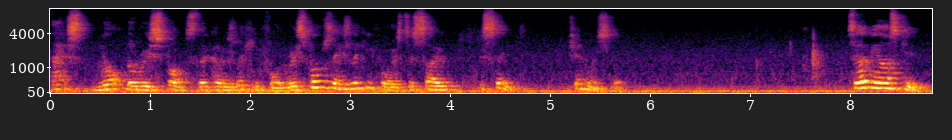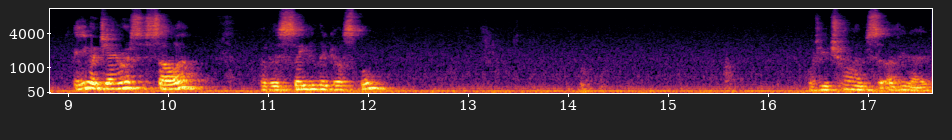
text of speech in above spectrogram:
That's not the response that God is looking for. The response that He's looking for is to sow the seed generously. So let me ask you are you a generous sower of the seed of the gospel? Or do you try and sort of, you know,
